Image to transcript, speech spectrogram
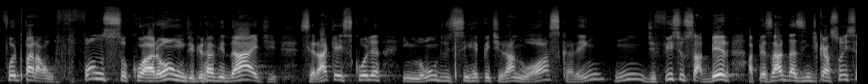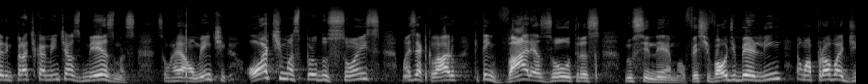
foi para Alfonso Cuarón, de Gravidade. Será que a escolha em Londres se repetirá no Oscar, hein? Hum, difícil saber, apesar das indicações serem praticamente as mesmas. São realmente ótimas produções, mas é claro que tem várias outras no cinema. O Festival de Berlim é uma prova disso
